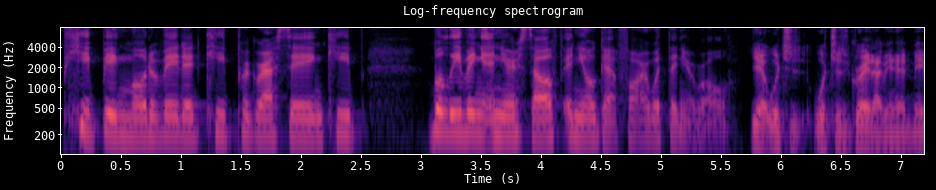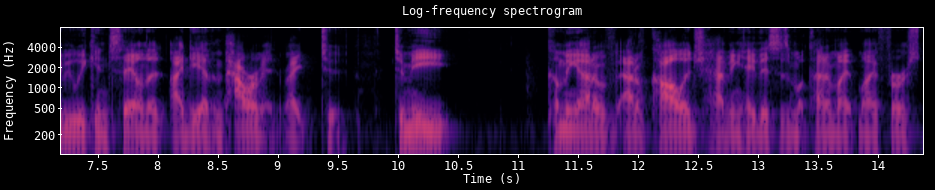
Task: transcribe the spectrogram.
keep being motivated, keep progressing, keep believing in yourself and you'll get far within your role. Yeah, which is which is great. I mean, maybe we can stay on the idea of empowerment, right? To to me, coming out of out of college, having hey, this is kind of my, my first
